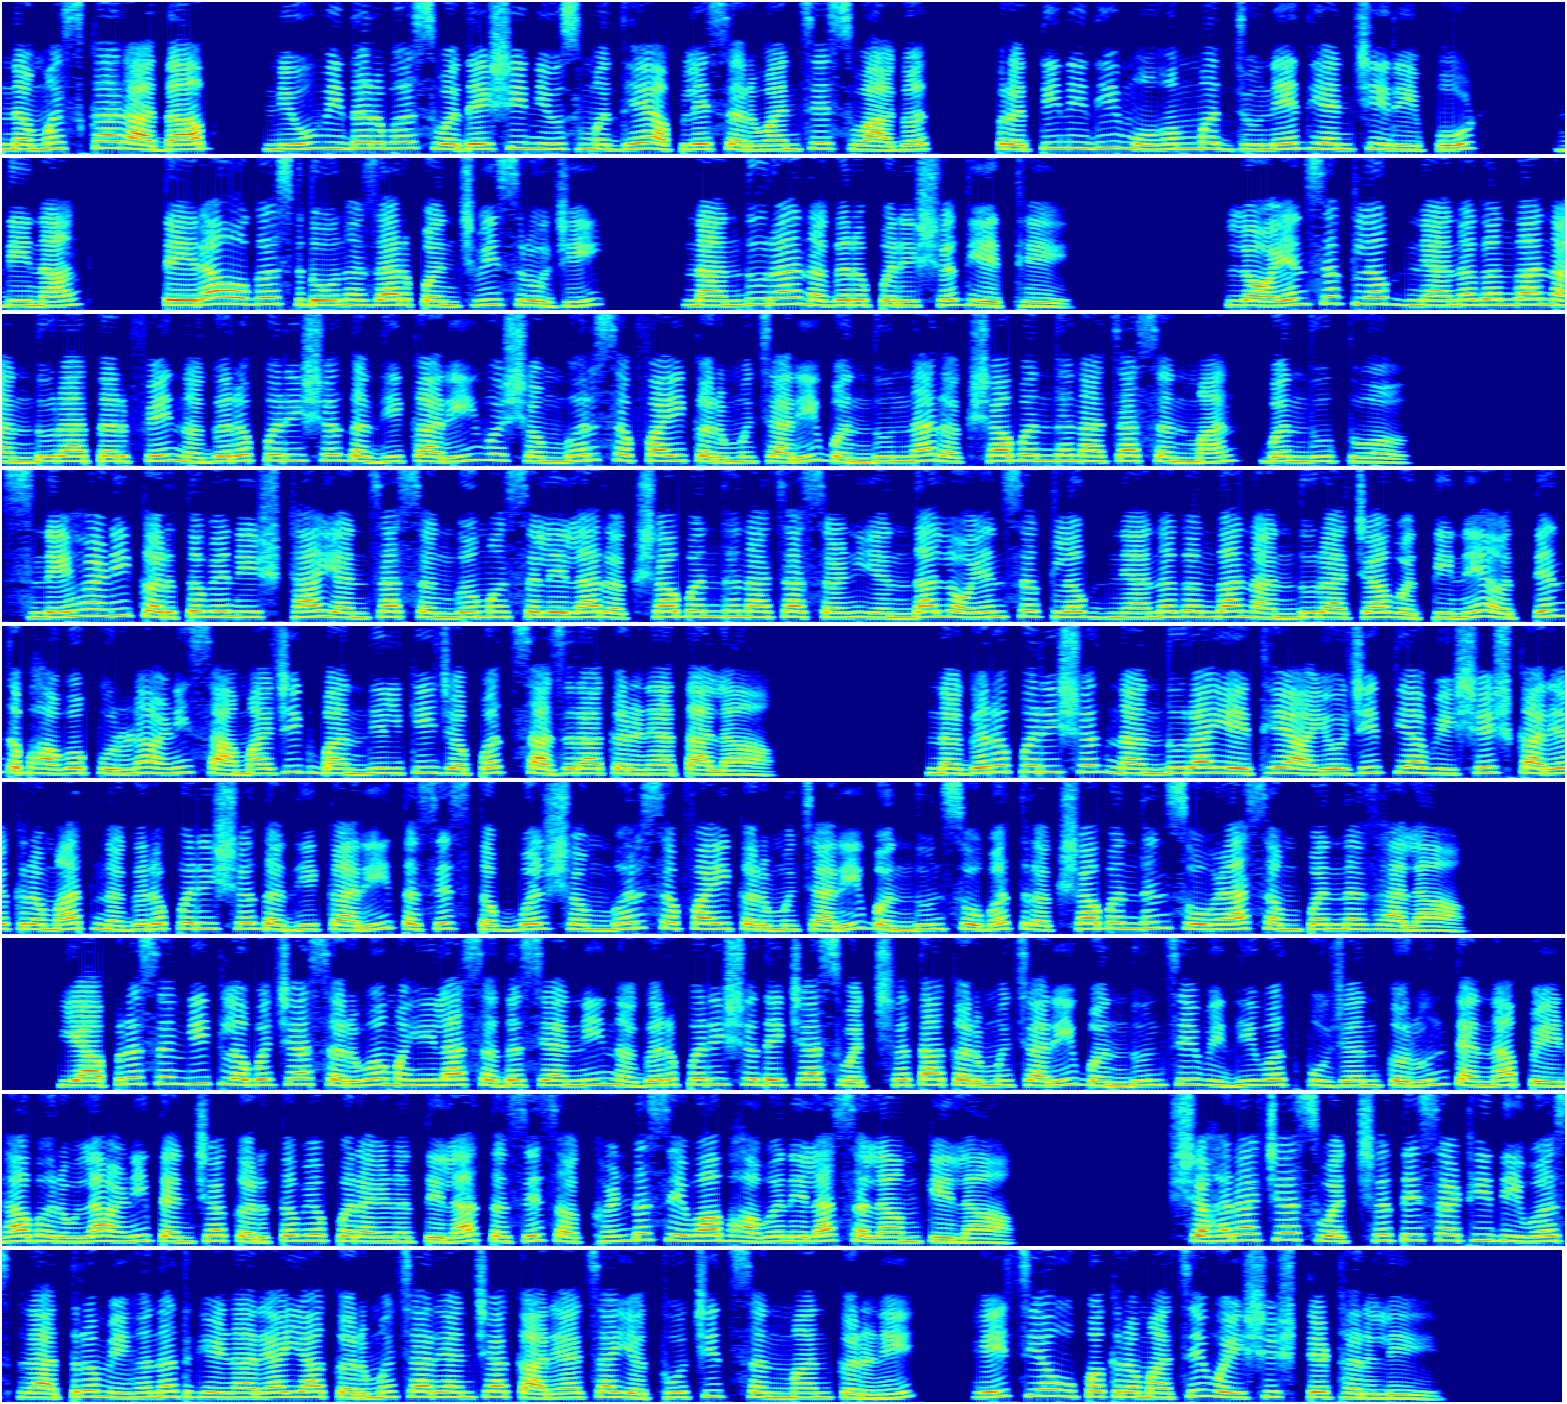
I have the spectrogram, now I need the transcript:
नमस्कार आदाब न्यू विदर्भ स्वदेशी न्यूजमध्ये आपले सर्वांचे स्वागत. प्रतिनिधी मोहम्मद जुनेद यांची रिपोर्ट दिनांक तेरा ऑगस्ट दोन हजार पंचवीस रोजी नांदुरा नगरपरिषद येथे. लॉयन्स क्लब ज्ञानगंगा नांदुरातर्फे नगरपरिषद अधिकारी व शंभर सफाई कर्मचारी बंधूंना रक्षाबंधनाचा सन्मान बंधुत्व. स्नेह आणि कर्तव्यनिष्ठा यांचा संगम असलेला रक्षाबंधनाचा सण यंदा लॉयन्स क्लब ज्ञानगंगा नांदुराच्या वतीने अत्यंत भावपूर्ण आणि सामाजिक बांधिलकी जपत साजरा करण्यात आला. नगरपरिषद नांदुरा येथे आयोजित या विशेष कार्यक्रमात नगरपरिषद अधिकारी तसेच तब्बल शंभर सफाई कर्मचारी बंधूंसोबत रक्षाबंधन सोहळा संपन्न झाला. याप्रसंगी क्लबच्या सर्व महिला सदस्यांनी नगरपरिषदेच्या स्वच्छता कर्मचारी बंधूंचे विधिवत पूजन करून त्यांना पेढा भरवला आणि त्यांच्या कर्तव्यपरायणतेला तसेच अखंड सेवा भावनेला सलाम केला. शहराच्या स्वच्छतेसाठी दिवस रात्र मेहनत घेणाऱ्या या कर्मचाऱ्यांच्या कार्याचा यथोचित सन्मान करणे हेच या उपक्रमाचे वैशिष्ट्य ठरले.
